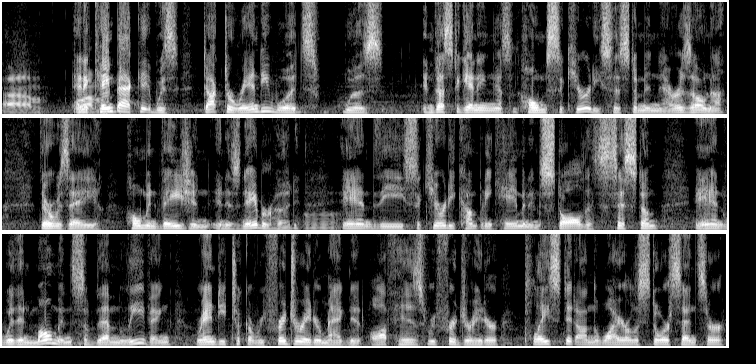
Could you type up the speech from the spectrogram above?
Um, and well, it came back. It was Dr. Randy Woods was investigating a home security system in Arizona. There was a home invasion in his neighborhood, mm. and the security company came and installed a system. And within moments of them leaving, Randy took a refrigerator magnet off his refrigerator, placed it on the wireless door sensor,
